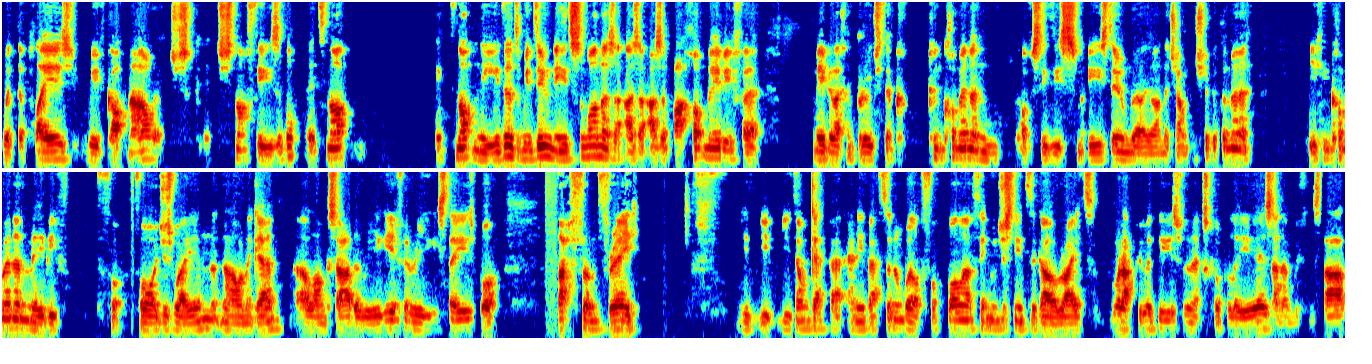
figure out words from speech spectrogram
with the players we've got now, it's just it's just not feasible. It's not it's not needed. We do need someone as a, as a, as a backup, maybe for maybe like a Brewster that can come in and obviously he's, he's doing really well in the championship at the minute. He can come in and maybe forge his way in now and again alongside Origi if Origi stays. But that front three, you, you, you don't get that any better than world football. I think we just need to go right. We're happy with these for the next couple of years, and then we can start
